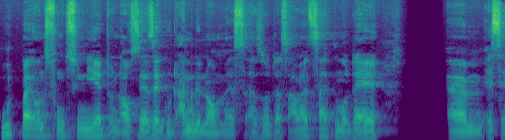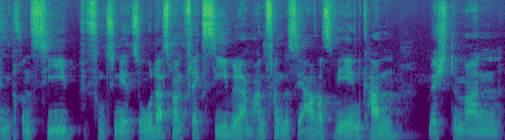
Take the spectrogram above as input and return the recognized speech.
gut bei uns funktioniert und auch sehr, sehr gut angenommen ist. Also das Arbeitszeitmodell ähm, ist im Prinzip, funktioniert so, dass man flexibel am Anfang des Jahres wählen kann, möchte man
